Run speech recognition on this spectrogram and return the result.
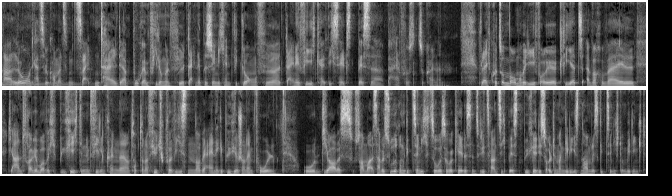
Hallo und herzlich willkommen zum zweiten Teil der Buchempfehlungen für deine persönliche Entwicklung, für deine Fähigkeit, dich selbst besser beeinflussen zu können. Vielleicht kurzum, warum habe ich die Folge kreiert? Einfach weil die Anfrage war, welche Bücher ich denn empfehlen könne und habe dann auf YouTube verwiesen, habe einige Bücher schon empfohlen. Und ja, aber Sammelsurium gibt es ja nicht so, ich sage, okay, das sind so die 20 besten Bücher, die sollte man gelesen haben, das gibt es ja nicht unbedingt.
